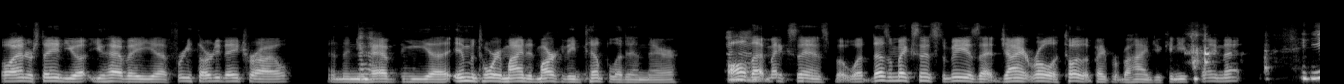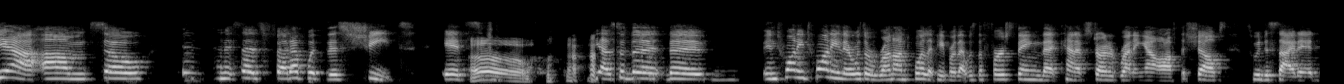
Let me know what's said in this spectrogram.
Well, I understand you you have a uh, free 30 day trial and then you mm-hmm. have the uh, inventory minded marketing template in there. All mm-hmm. that makes sense, but what doesn't make sense to me is that giant roll of toilet paper behind you. Can you explain that? yeah. Um, so and it says fed up with this sheet. It's oh yeah. So the the in 2020 there was a run on toilet paper. That was the first thing that kind of started running out off the shelves. So we decided,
